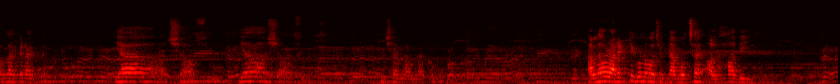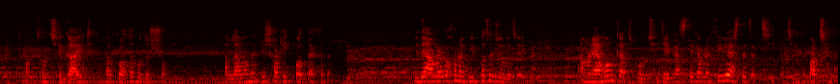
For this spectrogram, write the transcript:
আল্লাহকে ডাকবেন। ইয়া শাফি ইয়া শাফি। ইনশাআল্লাহ আল্লাহ আল্লাহর আরেকটি গুণবাচক নাম হচ্ছে আল হাদি অর্থ হচ্ছে গাইড বা পথপ্রদর্শক। আল্লাহ আমাদেরকে সঠিক পথ দেখাবেন। যদি আমরা কখনো বিপথে চলে যাই, আমরা এমন কাজ করছি যে কাজ থেকে আমরা ফিরে আসতে চাচ্ছি কিন্তু পারছে না।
